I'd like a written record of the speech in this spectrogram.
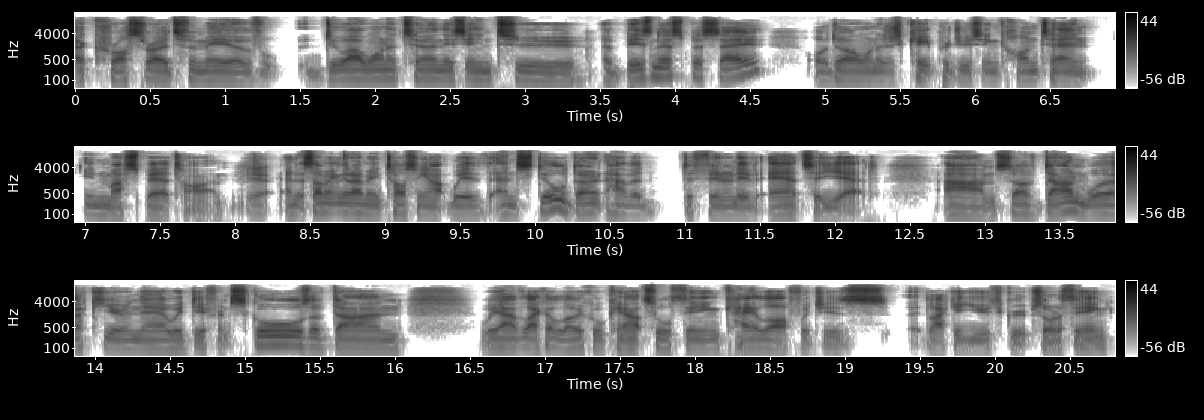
a crossroads for me of do I want to turn this into a business per se, or do I want to just keep producing content in my spare time? Yeah. And it's something that I've been tossing up with and still don't have a definitive answer yet. Um, so I've done work here and there with different schools. I've done, we have like a local council thing, KLOF, which is like a youth group sort of thing.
